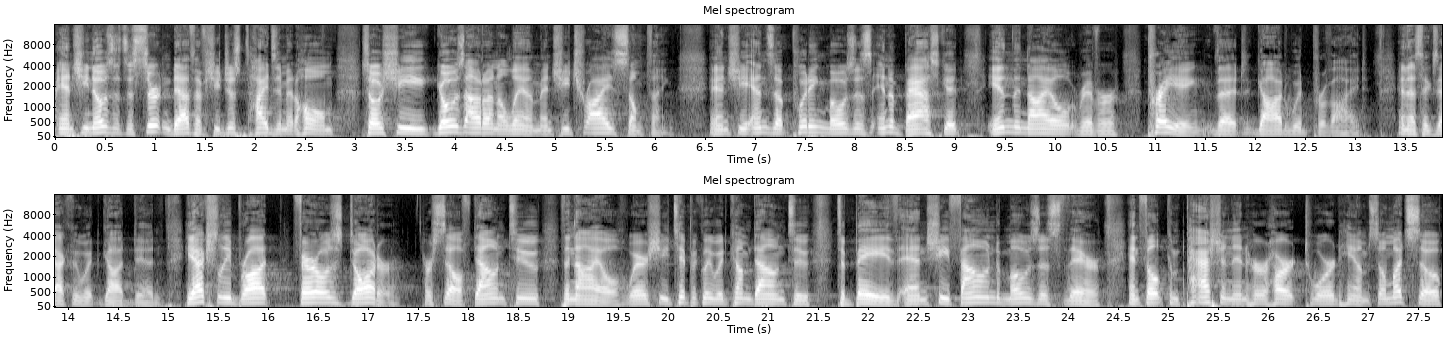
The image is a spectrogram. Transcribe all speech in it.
And she knows it's a certain death if she just hides him at home. So she goes out on a limb and she tries something. And she ends up putting Moses in a basket in the Nile River, praying that God would provide. And that's exactly what God did. He actually brought Pharaoh's daughter herself down to the Nile, where she typically would come down to, to bathe. And she found Moses there and felt compassion in her heart toward him, so much so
